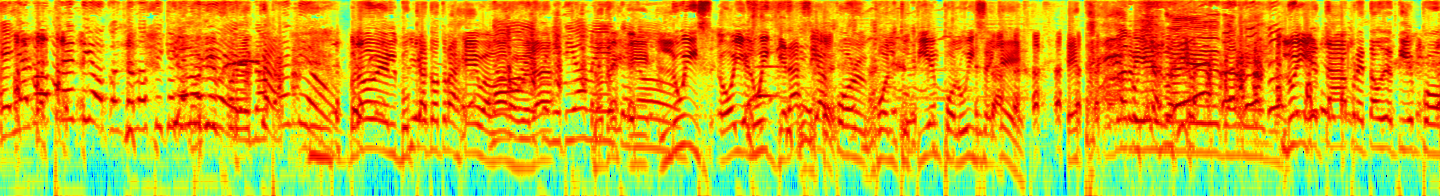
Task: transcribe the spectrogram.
ella no aprendió con todos los tickets que lo que dieron, no aprendió. Brother, buscando otra jeva, No, mano, ¿verdad? definitivamente te- eh, no. Luis, oye, Luis, gracias por, por tu tiempo, Luis. Sé que está, Está riendo, eh, está riendo. Luis está apretado de tiempo.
